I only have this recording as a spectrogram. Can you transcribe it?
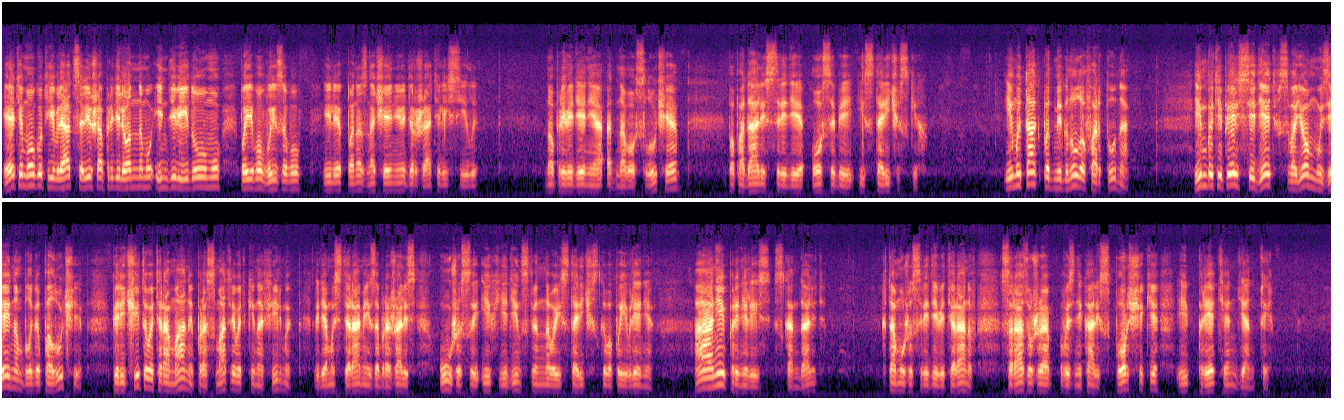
Эти могут являться лишь определенному индивидууму по его вызову или по назначению держателей силы. Но привидения одного случая — попадались среди особей исторических. Им и так подмигнула фортуна. Им бы теперь сидеть в своем музейном благополучии, перечитывать романы, просматривать кинофильмы, где мастерами изображались ужасы их единственного исторического появления. А они принялись скандалить. К тому же среди ветеранов сразу же возникали спорщики и претенденты.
